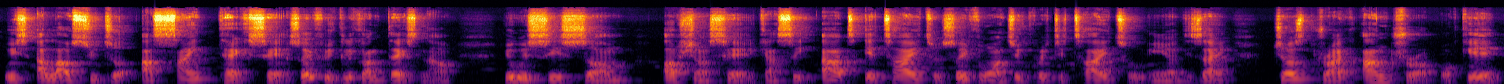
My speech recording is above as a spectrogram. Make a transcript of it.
which allows you to assign text here. So if we click on text now, you will see some options here. You can see add a title. So if you want to create a title in your design, just drag and drop, okay?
